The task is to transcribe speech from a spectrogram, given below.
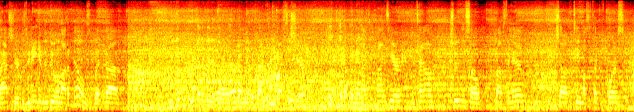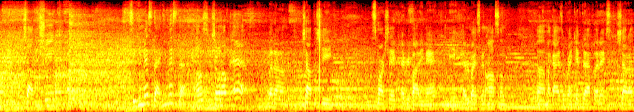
last year because we didn't get to do a lot of films, but uh, we get, we're going to get it going. We're going to make it right for you guys this year. Got my man Isaac Hines here in town shooting, so props to him. Shout out to Team MuscleTech, of course. Shout out to Sheik. See, he missed that. He missed that. I was showing off the ass. But um, shout out to Sheik, Smart Shake, everybody, man. I mean, everybody's been awesome. Uh, my guys over at Gifted Athletics, shout out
